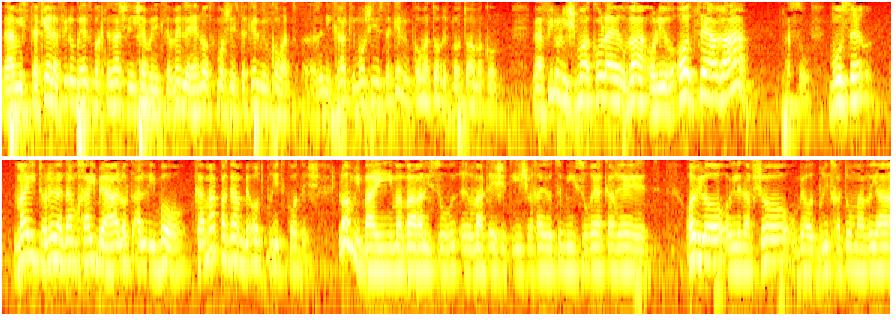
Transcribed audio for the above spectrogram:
והמסתכל אפילו באצבע קטנה של אישה ונתכוון ליהנות כמו שנסתכל במקום התורף, אז זה נקרא כמו שנסתכל במקום התורף באותו המקום. ואפילו לשמוע כל הערווה או לראות שערה, אסור. מוסר, מה יתאונן אדם חי בהעלות על ליבו, כמה פגם באות ברית קודש. לא מבאי אם עבר על איסור ערוות אשת איש וחי יוצא מייסורי הכרת. אוי לו, אוי לנפשו, ובעוד ברית חתום אביה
